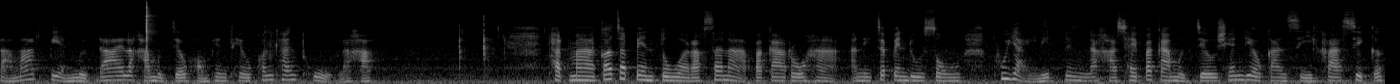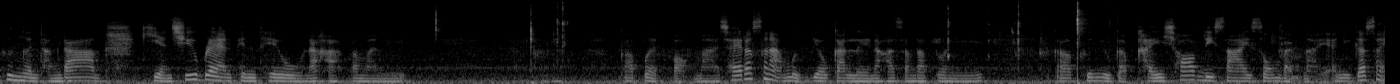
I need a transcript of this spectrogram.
สามารถเปลี่ยนหมึกได้ราคาหมึกเจลของ Pentel ค่อนข้างถูกนะคะ ถัดมาก็จะเป็นตัวลักษณะปากกาโลหะ อันนี้จะเป็นดูทรงผู้ใหญ่นิดนึงนะคะ ใช้ปากกาหมึกเจลเช่นเดียวกันสีคลาสสิกก็คือเงินทั้งด้าม เขียนชื่อแบรนด์ Pentel นะคะ ประมาณนี้ก็เปิดปอกมาใช้ลักษณะหมึกเดียวกันเลยนะคะสำหรับตัวนี้ ก็ขึ้นอยู่กับใครชอบดีไซน์ทรงแบบไหน อันนี้ก็ใส่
